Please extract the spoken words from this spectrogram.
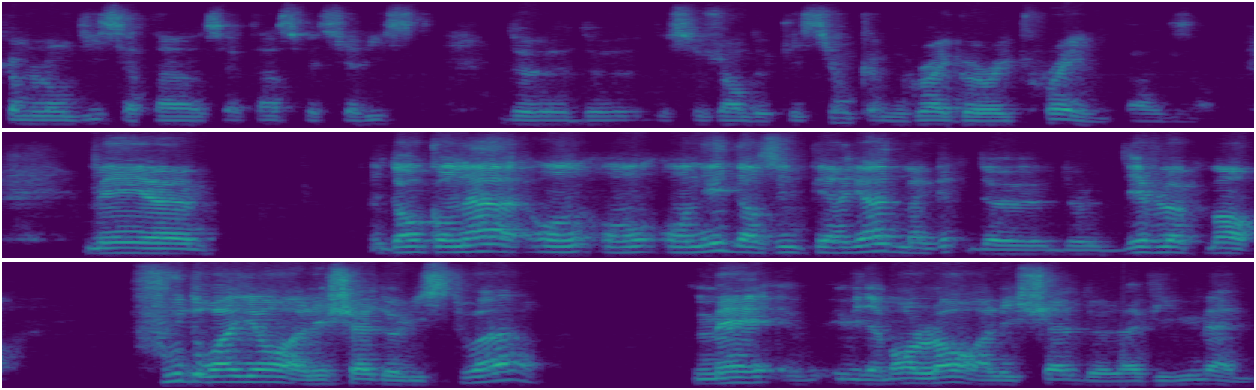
comme l'ont dit certains, certains spécialistes de, de, ce genre de questions, comme Gregory Crane, par exemple. Mais euh, donc, on, a, on, est dans une période de, développement foudroyant à l'échelle de l'histoire, mais évidemment lent à l'échelle de la vie humaine.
